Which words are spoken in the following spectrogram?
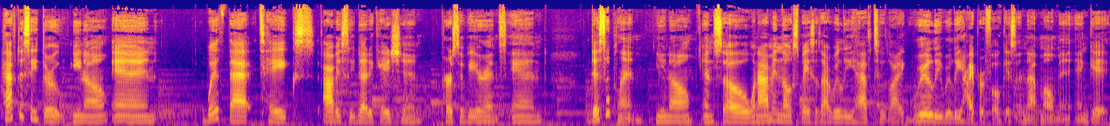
have to see through, you know? And with that takes obviously dedication, perseverance, and discipline, you know? And so when I'm in those spaces, I really have to like really, really hyper focus in that moment and get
